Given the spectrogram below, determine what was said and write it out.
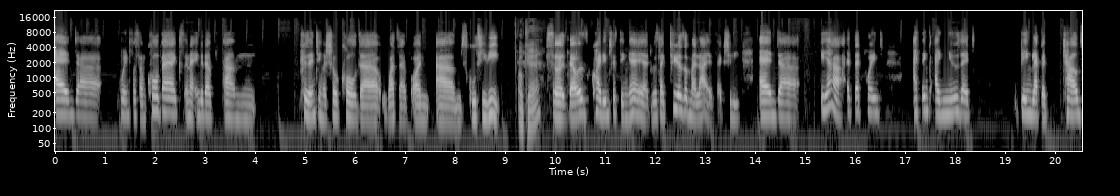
and uh, went for some callbacks, and I ended up um, presenting a show called uh, WhatsApp on um, school TV. okay. So that was quite interesting. Yeah, yeah, it was like two years of my life actually, and uh, yeah, at that point, I think I knew that being like a child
